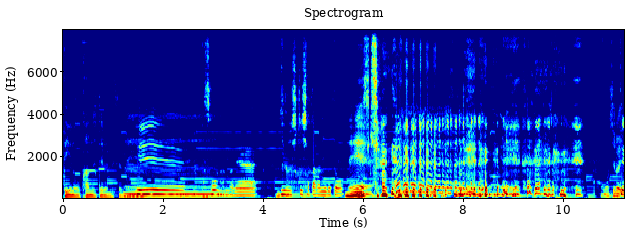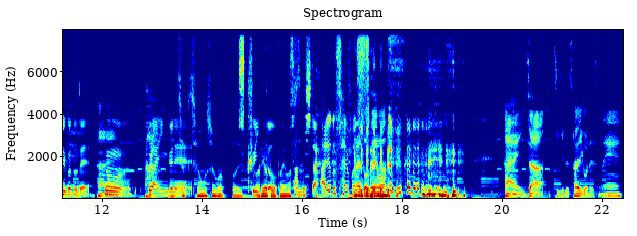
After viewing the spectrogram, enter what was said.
ていうのを感じてるんですようんね。へうんそうなんだね。有識者から見ると。ねえ有識者 面白いね。ということで、はい。うん。フライングめちゃねく。ちゃ面白かったです。スクイありがとうございットましたさん。でした。ありがとうございます。ありがとうございます。はい。じゃあ、次で最後ですね。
